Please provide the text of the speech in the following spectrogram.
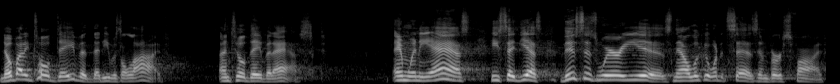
Nobody told David that he was alive until David asked. And when he asked, he said, Yes, this is where he is. Now look at what it says in verse 5.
